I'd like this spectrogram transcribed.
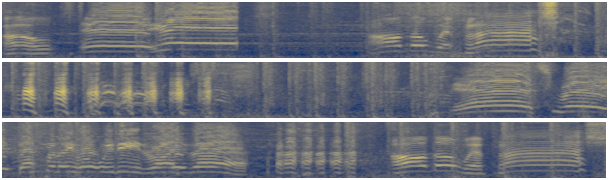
Uh-oh. Hey, yeah! Oh, the whiplash. Yes, mate. Definitely what we need right there. Oh, the whiplash.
